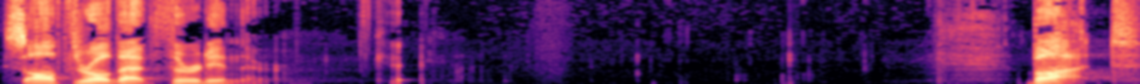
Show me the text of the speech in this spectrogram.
So I'll throw that third in there. Okay. But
